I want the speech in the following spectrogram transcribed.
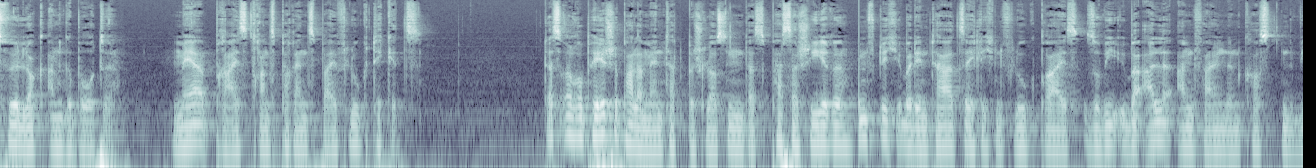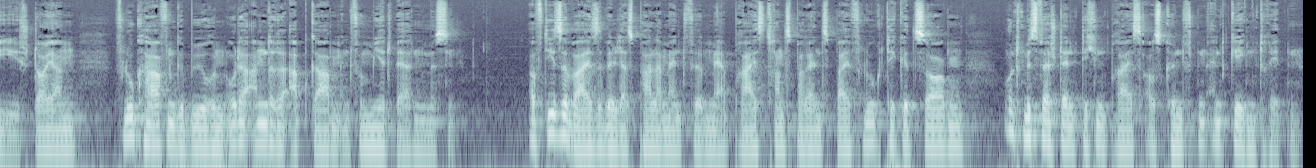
für Lokangebote. Mehr Preistransparenz bei Flugtickets. Das Europäische Parlament hat beschlossen, dass Passagiere künftig über den tatsächlichen Flugpreis sowie über alle anfallenden Kosten wie Steuern, Flughafengebühren oder andere Abgaben informiert werden müssen. Auf diese Weise will das Parlament für mehr Preistransparenz bei Flugtickets sorgen und missverständlichen Preisauskünften entgegentreten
